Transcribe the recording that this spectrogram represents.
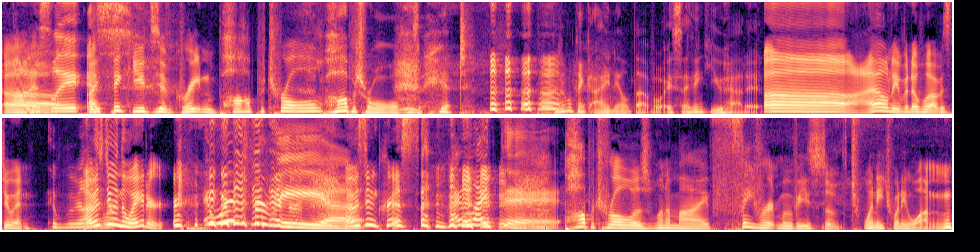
Uh, Honestly, I think you did great in Paw Patrol. Paw Patrol was a hit. I don't think I nailed that voice. I think you had it. Uh, I don't even know who I was doing. really I was doing the waiter. it worked for me. I was doing Chris. I liked it. Paw Patrol was one of my favorite movies of 2021.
